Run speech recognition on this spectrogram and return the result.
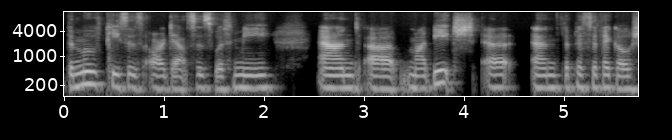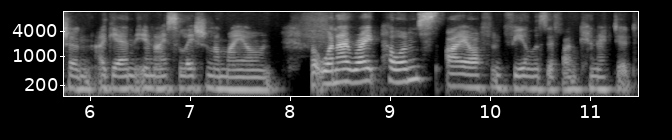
the Move pieces are dances with me and uh, my beach uh, and the Pacific Ocean, again, in isolation on my own. But when I write poems, I often feel as if I'm connected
